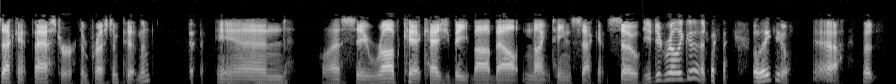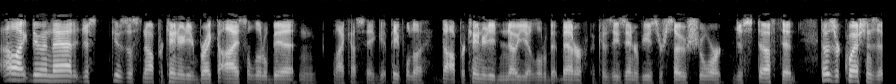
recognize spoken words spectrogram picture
second faster than Preston Pittman. and let's see, Rob Keck has you beat by about 19 seconds. So you did really good. well, thank you. Yeah, but I like doing that. It just gives us an opportunity to break the ice a little bit, and like I said, get people to the opportunity to know you a little bit better because these interviews are so short. Just stuff that those are questions that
